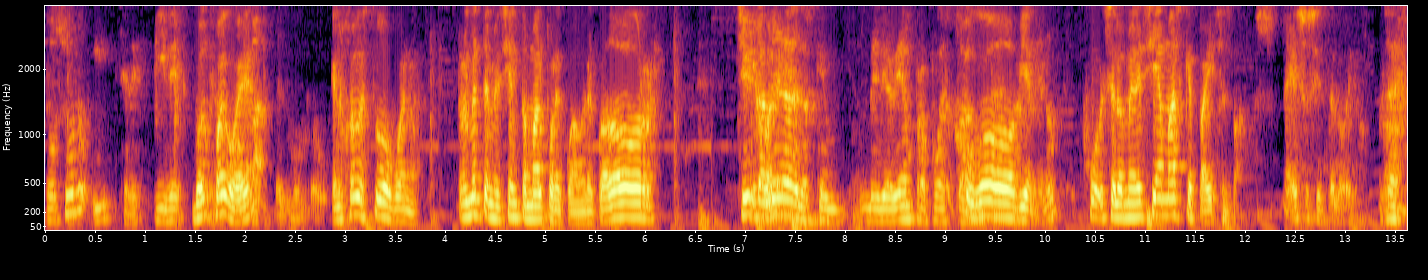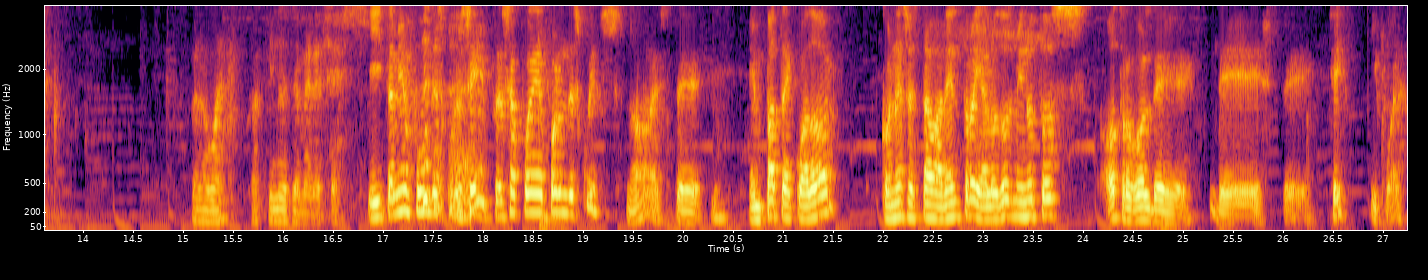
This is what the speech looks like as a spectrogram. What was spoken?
2-1 y se despide. Buen de juego, ¿eh? Copa del Mundo. El juego estuvo bueno. Realmente me siento mal por Ecuador. Ecuador Sí, también era de los que medio habían propuesto. jugó bien, ju- se lo merecía más que Países Bajos. Eso sí te lo digo. O sea, pero bueno, aquí no es de merecer. Y también fue un descuido. sí, pues, fue, fueron descuidos, ¿no? Este, empata Ecuador, con eso estaba adentro y a los dos minutos otro gol de, de este, sí, y fuera.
